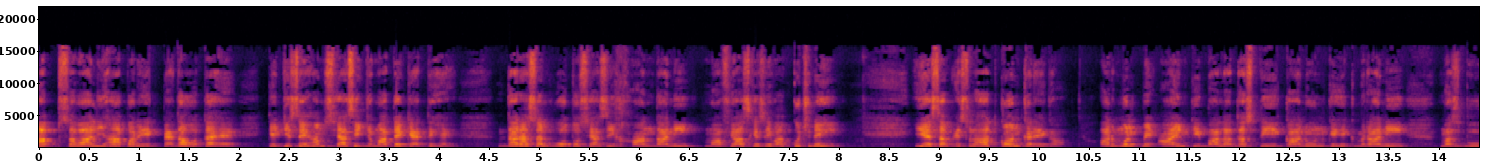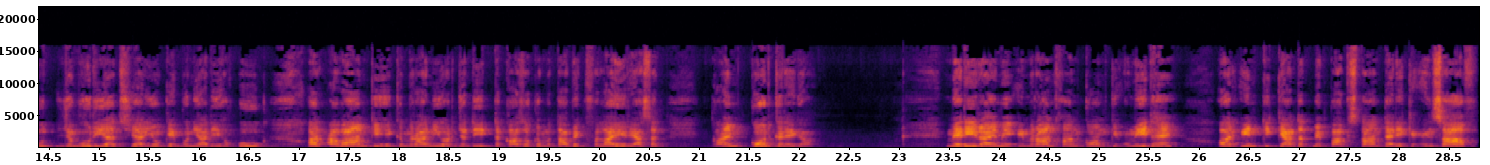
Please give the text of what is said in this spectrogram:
अब सवाल यहाँ पर एक पैदा होता है कि जिसे हम सियासी जमातें कहते हैं दरअसल वो तो सियासी ख़ानदानी माफियाज के सिवा कुछ नहीं। ये सब असलाहत कौन करेगा? और मुल्क में आइन की बालादस्ती, कानून की हमरानी मज़बूत जमहूरियत शहरीों के बुनियादी हकूक और आवाम की हमरानी और जदीद तकाज़ों के मुताबिक फलाही रियासत कायम कौन करेगा? मेरी राय में इमरान खान कौम की उम्मीद है और इनकी क्यादत में पाकिस्तान तहरीक इंसाफ,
